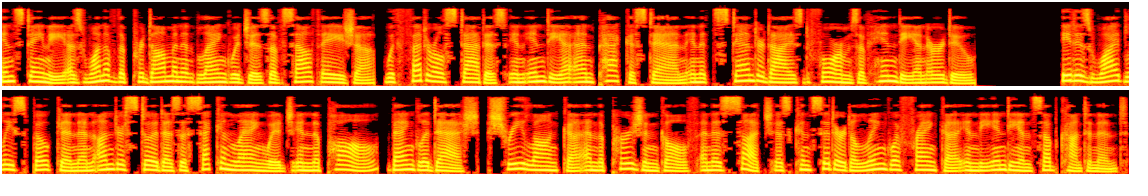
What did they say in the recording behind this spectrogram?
Instani is one of the predominant languages of South Asia, with federal status in India and Pakistan in its standardized forms of Hindi and Urdu. It is widely spoken and understood as a second language in Nepal, Bangladesh, Sri Lanka and the Persian Gulf and as such is considered a lingua franca in the Indian subcontinent.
